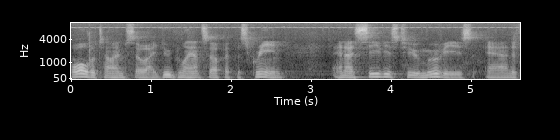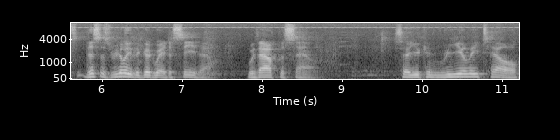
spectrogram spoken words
all the time, so I do glance up at the screen and I see these two movies and it's, this is really the good way to see them without the sound. So you can really tell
